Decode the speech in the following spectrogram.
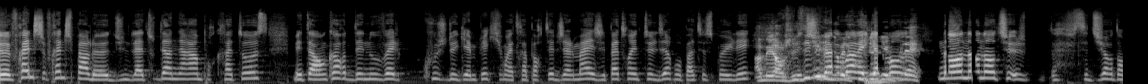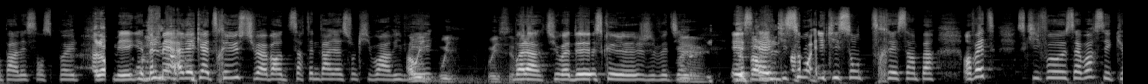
euh, French, French parle de la toute dernière arme pour Kratos, mais t'as encore des nouvelles couches de gameplay qui vont être apportées de Jalma et j'ai pas trop envie de te le dire pour pas te spoiler. Ah, mais alors, je les mais ai vus, les nouvelles de également- gameplay. Non, non, non, tu... c'est dur d'en parler sans spoil. Alors, mais même un avec Atreus, tu vas avoir certaines variations qui vont arriver. Ah oui, oui, oui, c'est vrai. Voilà, tu vois de ce que je veux dire. Oui, oui. Et, qui sont et qui sont très sympas. En fait, ce qu'il faut savoir, c'est que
